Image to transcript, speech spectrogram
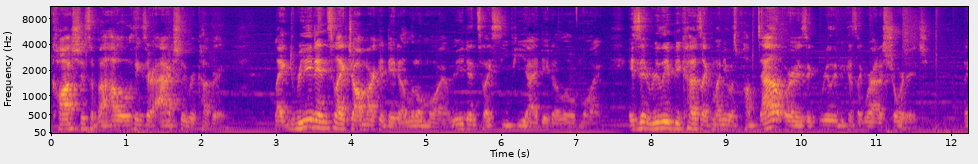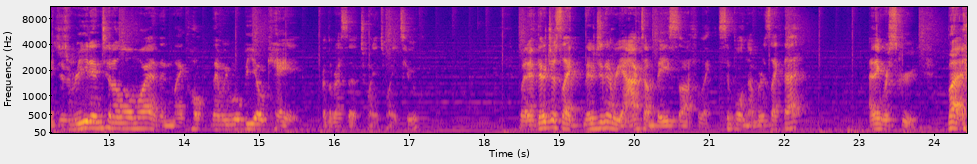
cautious about how things are actually recovering. Like read into like job market data a little more. Read into like CPI data a little more. Is it really because like money was pumped out, or is it really because like we're at a shortage? Like just mm. read into it a little more, and then like hope then we will be okay for the rest of 2022. But if they're just like they're just gonna react on based off of like simple numbers like that, I think we're screwed. But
